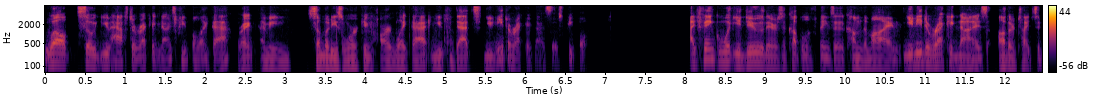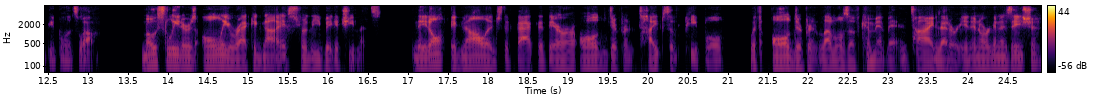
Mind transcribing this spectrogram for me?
Well, so you have to recognize people like that, right? I mean, somebody's working hard like that, you that's you need to recognize those people. I think what you do, there's a couple of things that come to mind. You need to recognize other types of people as well. Most leaders only recognize for the big achievements they don't acknowledge the fact that there are all different types of people with all different levels of commitment and time that are in an organization.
